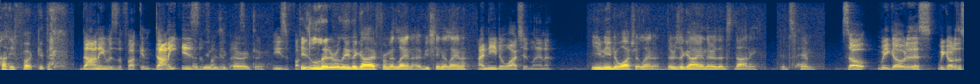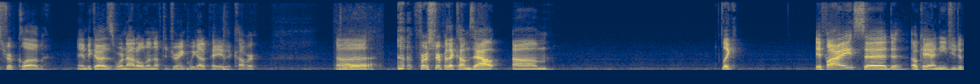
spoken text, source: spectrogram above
Donnie fucking. Donnie was the fucking. Donnie is that the fucking is a best. character. He's a fucking. He's literally the guy from Atlanta. Have you seen Atlanta? I need to watch Atlanta. You need to watch Atlanta. There's a guy in there that's Donnie. It's him. So we go to this. We go to the strip club, and because we're not old enough to drink, we got to pay the cover. Uh, yeah. first stripper that comes out, um, like if I said, "Okay, I need you to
